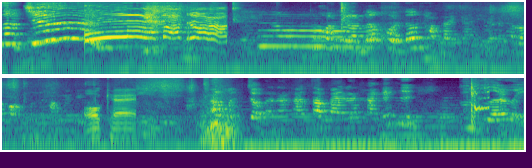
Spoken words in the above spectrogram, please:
สดชื่น Oh my god! ทุกคนที่เราเลิกคนเริ่มทำรายการนี้แล้วก็เราขอบคุณทำกันดีกว่า Okay. เอาเหมือนจบแล้วนะคะ ต่อไปนะคะก็คือ blueberry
